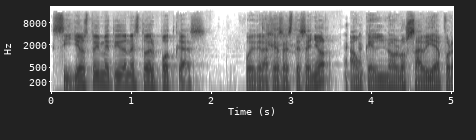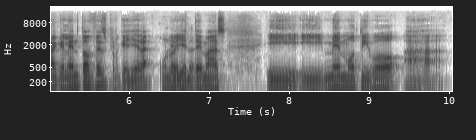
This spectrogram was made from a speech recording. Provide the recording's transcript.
Si yo estoy metido en esto del podcast, fue gracias a este señor, aunque él no lo sabía por aquel entonces, porque ya era un oyente más y, y me motivó a,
